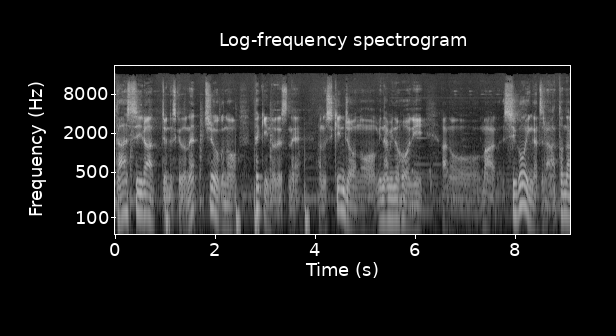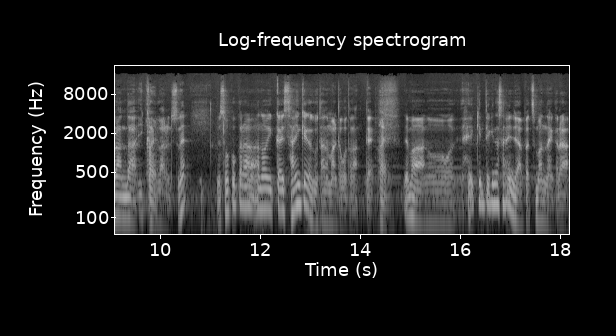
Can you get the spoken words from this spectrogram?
ダーシーラーっていうんですけどね中国の北京のですねあの紫禁城の南の方にあの、まあ、四合院がずらっと並んだ一角があるんですね。はいでそこからあの一回サイン計画を頼まれたことがあって、はい、でまああの平均的なサインじゃやっぱりつまんないから、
